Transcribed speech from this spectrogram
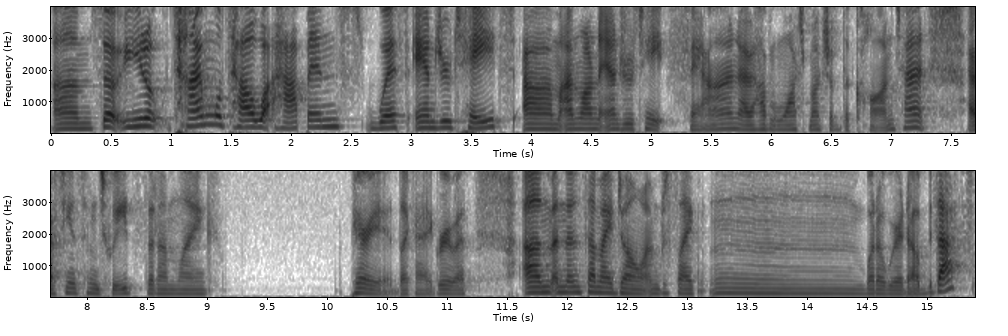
Um, so you know, time will tell what happens with Andrew Tate. Um, I'm not an Andrew Tate fan. I haven't watched much of the content. I've seen some tweets that I'm like, period. Like I agree with. Um, and then some I don't. I'm just like, mm, what a weirdo. But that's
